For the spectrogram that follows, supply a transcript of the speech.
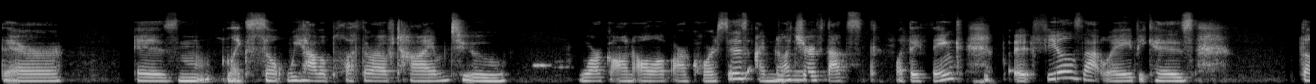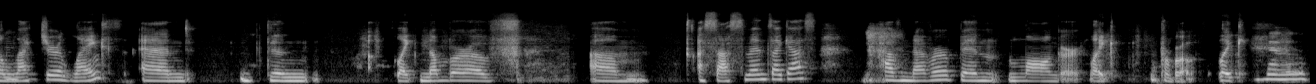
there is like so we have a plethora of time to work on all of our courses. I'm not mm-hmm. sure if that's what they think, but it feels that way because the mm-hmm. lecture length and the like number of um, assessments, I guess, have never been longer. Like for both, like no.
